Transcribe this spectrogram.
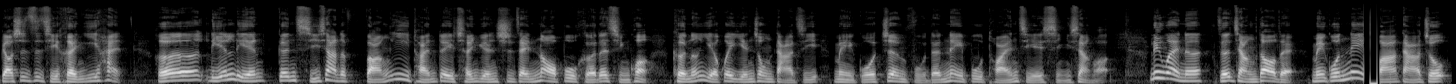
表示自己很遗憾，和连连跟旗下的防疫团队成员是在闹不和的情况，可能也会严重打击美国政府的内部团结形象哦。另外呢，则讲到的美国内华达州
